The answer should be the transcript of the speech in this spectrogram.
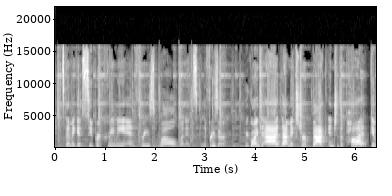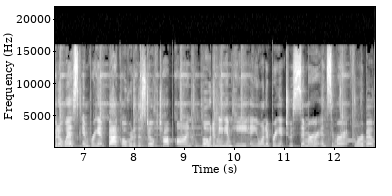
It's gonna make it super creamy and freeze well when it's in the freezer. You're going to add that mixture back into the pot, give it a whisk, and bring it back over to the stove top on low to medium heat. And you want to bring it to a simmer and simmer it for about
